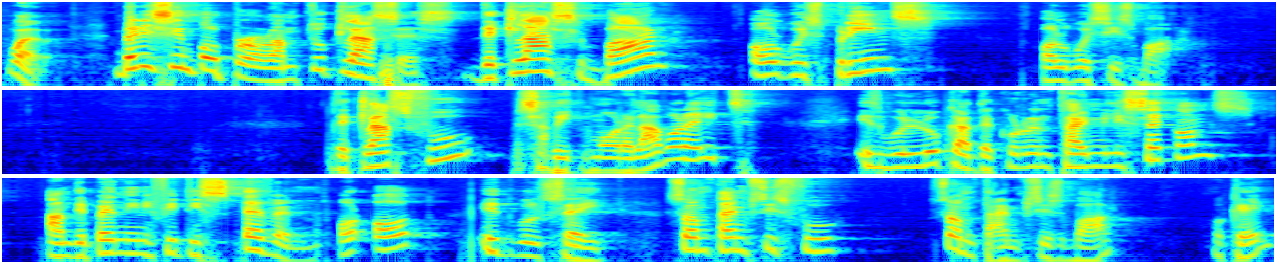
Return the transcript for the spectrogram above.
Well, very simple program, two classes. The class bar always prints, always is bar. The class foo is a bit more elaborate. It will look at the current time milliseconds, and depending if it is even or odd, it will say sometimes it's foo, sometimes it's bar. Okay?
